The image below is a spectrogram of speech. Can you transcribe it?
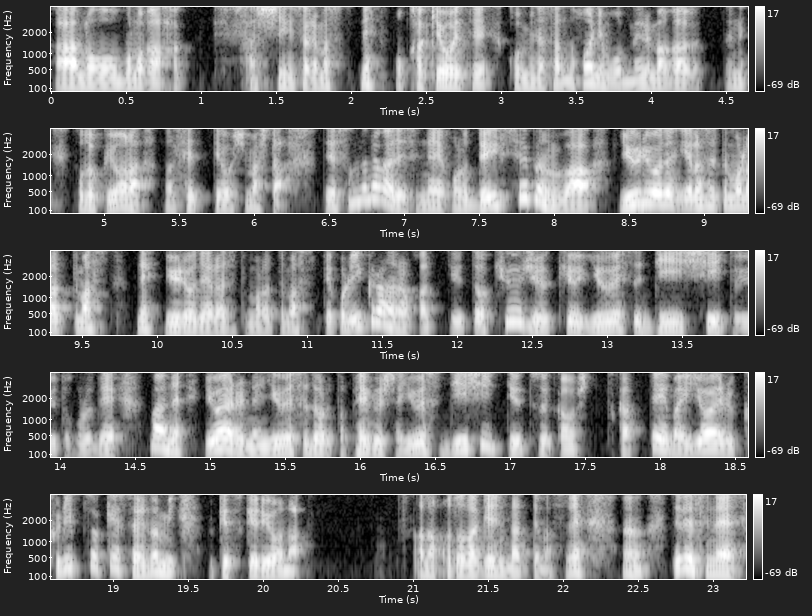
あのものが発信されます。ね、もう書き終えて、こう皆さんの方にもメルマガが、ね、届くような設定をしました。で、そんな中ですね、この Day7 は有料でやらせてもらってます。ね、有料でやらせてもらってます。で、これいくらなのかっていうと、99USDC というところで、まあね、いわゆるね、US ドルとペグした USDC っていう通貨を使って、まあ、いわゆるクリプト決済のみ受け付けるようなあのことだけになってますね。うん。でですね、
